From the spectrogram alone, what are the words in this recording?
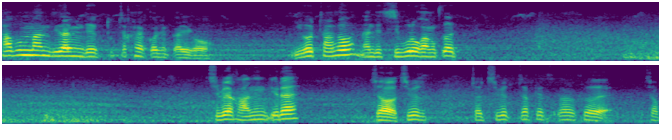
사분만 기다리면 이제 도착할 거니까 이거. 이거 타서 난 이제 집으로 가면 끝. 집에 가는 길에 저 집에 저 집에 도착해서 그저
